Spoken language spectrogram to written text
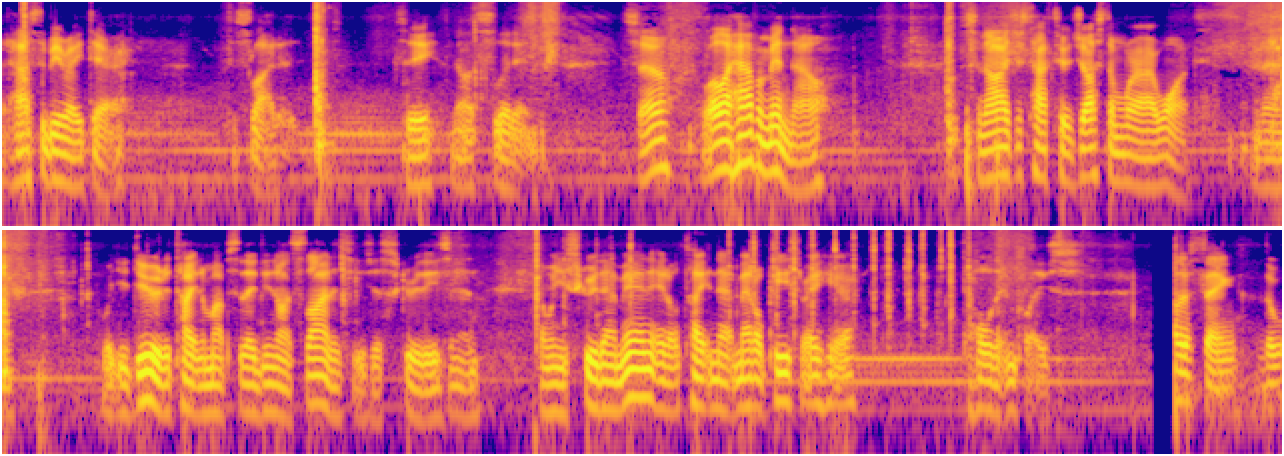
It has to be right there to slide it. See, now it's slid in. So, well, I have them in now. So now I just have to adjust them where I want. And then what you do to tighten them up so they do not slide is you just screw these in. And when you screw them in, it'll tighten that metal piece right here to hold it in place. Another thing, the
